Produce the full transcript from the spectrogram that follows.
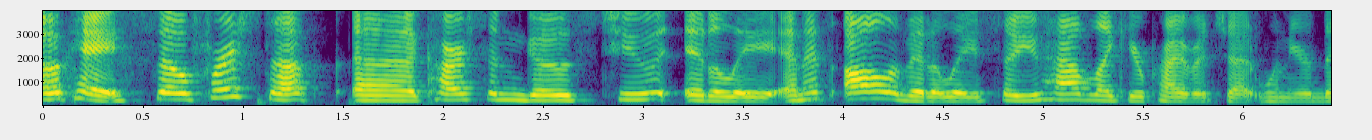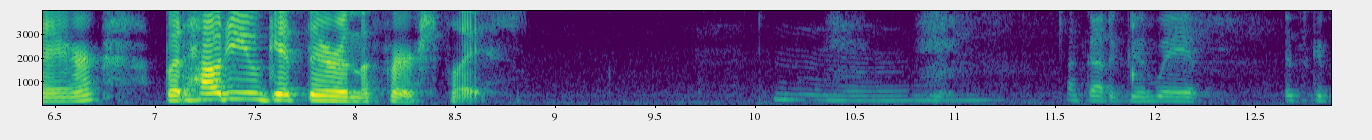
Okay, so first up, uh, Carson goes to Italy, and it's all of Italy. So you have like your private jet when you're there, but how do you get there in the first place? Hmm. I've got a good way of. It's good.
